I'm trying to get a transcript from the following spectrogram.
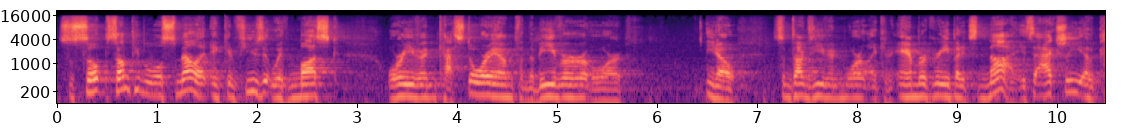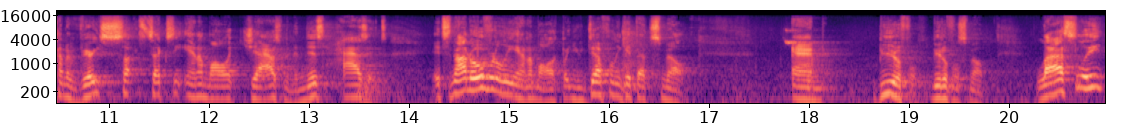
So, so some people will smell it and confuse it with musk or even castoreum from the beaver or you know, sometimes even more like an ambergris, but it's not. It's actually a kind of very sexy animalic jasmine, and this has it. It's not overly animalic, but you definitely get that smell. And beautiful, beautiful smell. Lastly,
